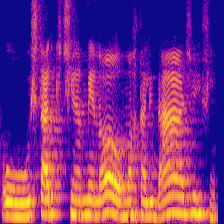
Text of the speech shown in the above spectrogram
o estado que tinha menor mortalidade, enfim.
